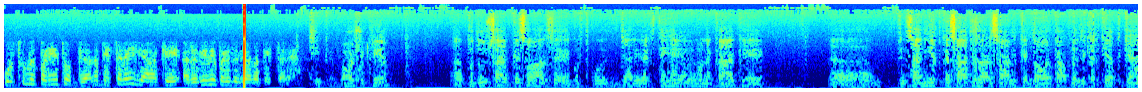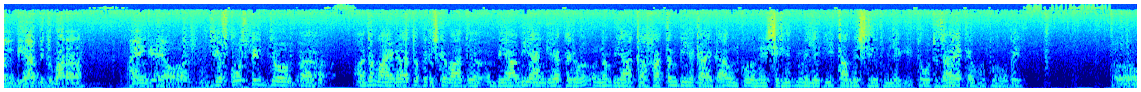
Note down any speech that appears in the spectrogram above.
اردو میں پڑھیں تو زیادہ بہتر ہے یا کہ عربی میں پڑھیں تو زیادہ بہتر ہے؟ ٹھیک ہے بہت شکریہ۔ قدور صاحب کے سوال سے گفتگو جاری رکھتے ہیں۔ انہوں نے کہا کہ انسانیت کا سات ہزار سال کے دور کا آپ نے ذکر کیا تو کیا انبیاء بھی دوبارہ آئیں گے؟ اور جی آف کورس پھر جو آدم آئے گا تو پھر اس کے بعد انبیاء بھی آئیں گے۔ پھر ان انبیاء کا خاتم بھی ایک آئے گا۔ ان کو انہیں شریف ملے گی کامل شریف ملے گی۔ تو وہ تو ظاہر ہے کہ وہ تو ہو گئی۔ تو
